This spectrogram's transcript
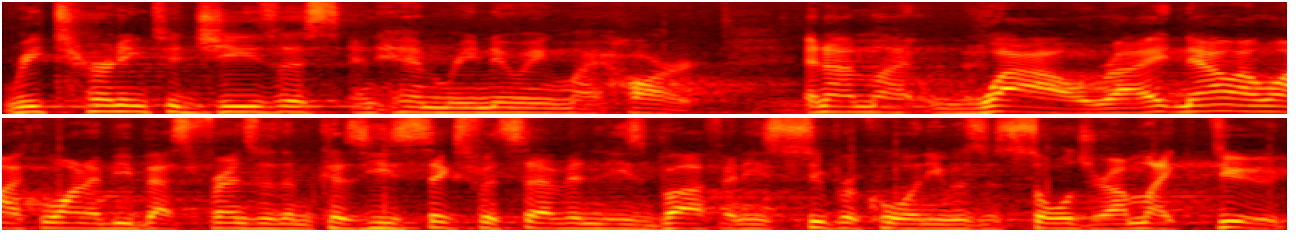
returning to Jesus and Him renewing my heart. And I'm like, wow, right? Now I like, want to be best friends with him because he's six foot seven, he's buff, and he's super cool, and he was a soldier. I'm like, dude,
